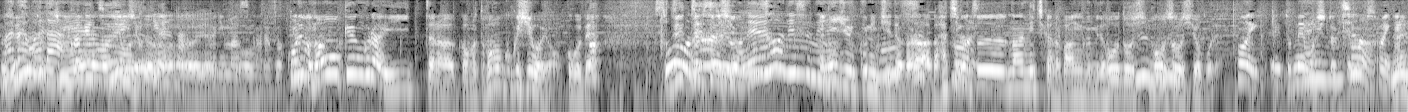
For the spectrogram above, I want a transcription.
まだまだ。1ヶ月以上ありますからこれでも何億円ぐらいいったらかまた報告しようよここでそうですよね。そうですね。29日だから8月何日かの番組で報道し、放送しようこれ。はい、えー、とメモしときます、はい。ね、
